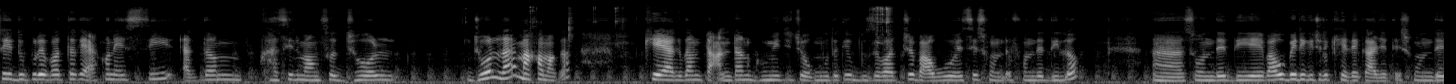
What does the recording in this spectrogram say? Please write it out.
সেই দুপুরের পর থেকে এখন এসছি একদম খাসির মাংস ঝোল ঝোল নয়, মাখা মাখা। খেয়ে একদম টান টান ঘুমিয়েছি, চোখ মুখ থেকে বুঝতে পারছ, বাবু এসে সন্ধে ফন্দে দিল। সন্ধে দিয়ে, বাবু বেরিয়ে গেছিল খেতে কাজেতে। সন্ধে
